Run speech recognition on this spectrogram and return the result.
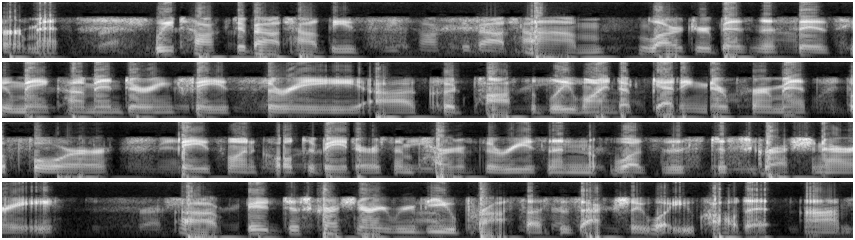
permit. We talked about how these um, larger businesses who may come in during phase three uh, could possibly wind up getting their permits before phase one cultivators, and part of the reason was this discretionary uh, discretionary review process is actually what you called it. Um,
